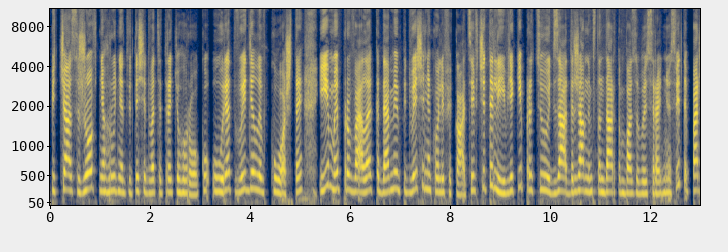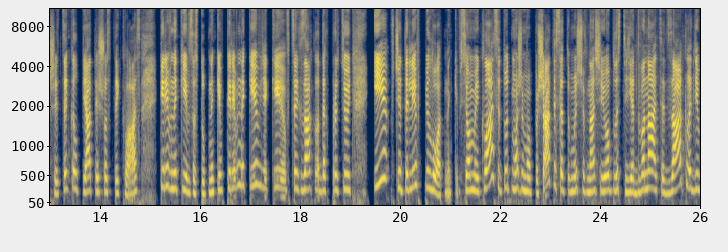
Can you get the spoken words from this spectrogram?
під час жовтня-грудня 2023 року, уряд виділив кошти, і ми провели академію підвищення кваліфікації вчителів, які працюють за державним стандартом базової середньої освіти. Перший цикл, п'ятий, шостий клас, керівників, заступників керівників, які в цих закладах працюють, і вчителів-пілотників. Сьомий клас. І тут можемо пишатися, тому що в нашій області є 12 закладів,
